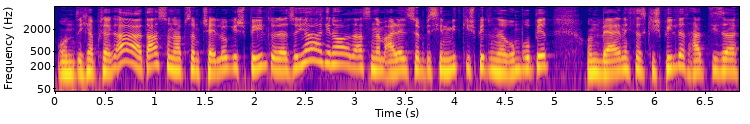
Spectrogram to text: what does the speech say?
und ich habe gesagt, ah, das und habe es am Cello gespielt und er so, ja, genau das und haben alle so ein bisschen mitgespielt und herumprobiert und während ich das gespielt habe, hat dieser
